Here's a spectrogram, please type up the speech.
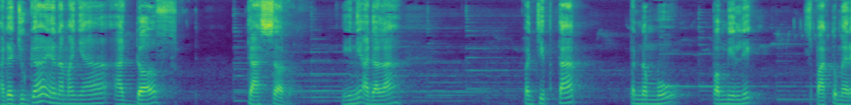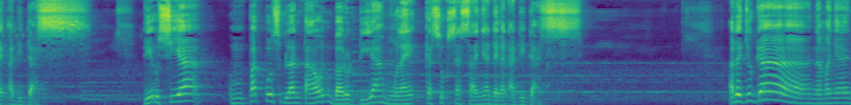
Ada juga yang namanya Adolf Dassler. Ini adalah pencipta, penemu, pemilik sepatu merek Adidas. Di usia 49 tahun baru dia mulai kesuksesannya dengan Adidas. Ada juga namanya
